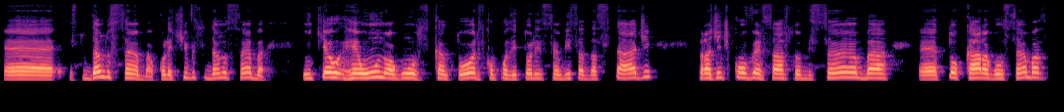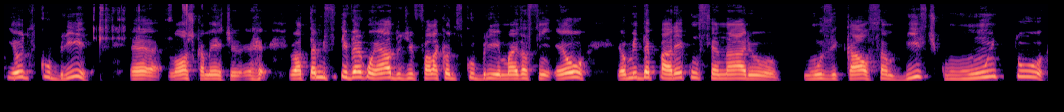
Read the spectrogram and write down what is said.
é, Estudando Samba, coletivo Estudando Samba, em que eu reúno alguns cantores, compositores e sambistas da cidade para a gente conversar sobre samba, é, tocar alguns sambas, e eu descobri, é, logicamente, eu até me fiquei envergonhado de falar que eu descobri, mas assim, eu, eu me deparei com um cenário musical sambístico muito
